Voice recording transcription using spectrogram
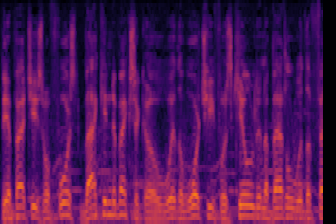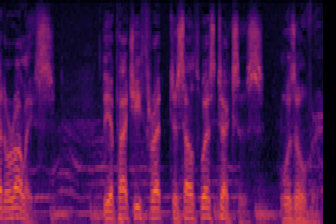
The Apaches were forced back into Mexico, where the war chief was killed in a battle with the Federales. The Apache threat to southwest Texas was over.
